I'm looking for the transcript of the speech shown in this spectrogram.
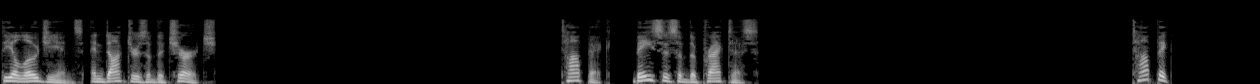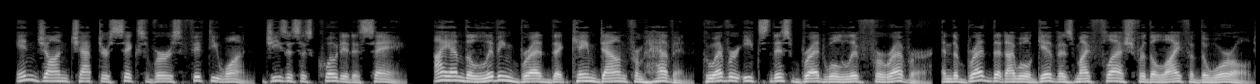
theologians, and doctors of the Church. Basis of the practice in John chapter 6 verse 51, Jesus is quoted as saying, "I am the living bread that came down from heaven, whoever eats this bread will live forever, and the bread that I will give is my flesh for the life of the world."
